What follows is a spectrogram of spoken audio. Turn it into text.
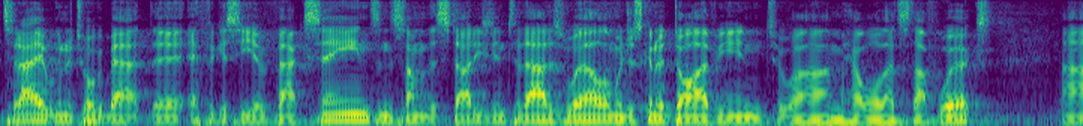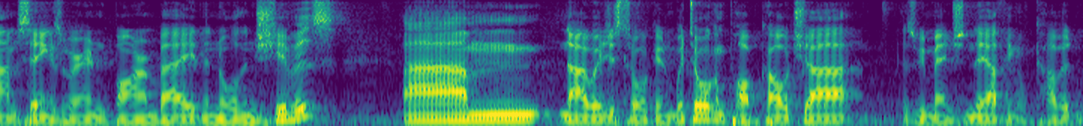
Today we're going to talk about the efficacy of vaccines and some of the studies into that as well, and we're just going to dive into um, how all that stuff works. Um, seeing as we're in Byron Bay, the Northern Rivers. Um, no, we're just talking. We're talking pop culture, as we mentioned there. I think I've covered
